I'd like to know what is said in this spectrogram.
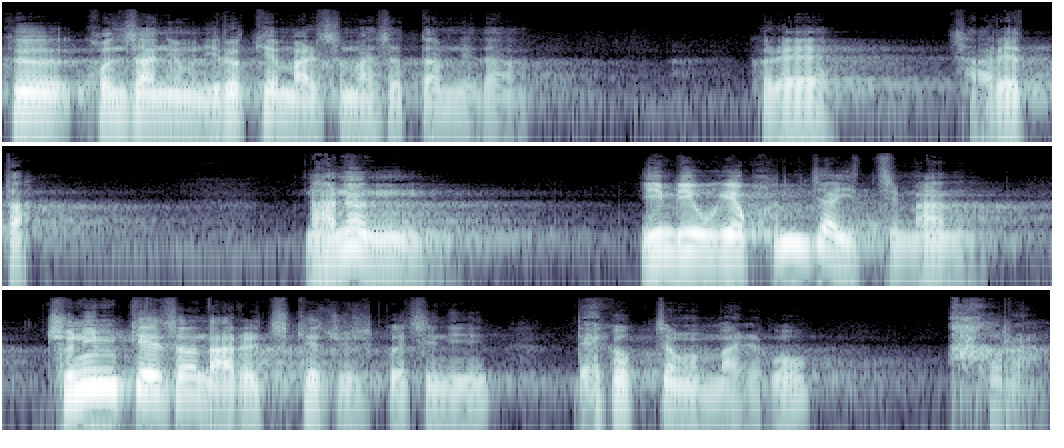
그 권사님은 이렇게 말씀하셨답니다. 그래, 잘했다. 나는 이 미국에 혼자 있지만 주님께서 나를 지켜주실 것이니 내 걱정은 말고 가거라.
